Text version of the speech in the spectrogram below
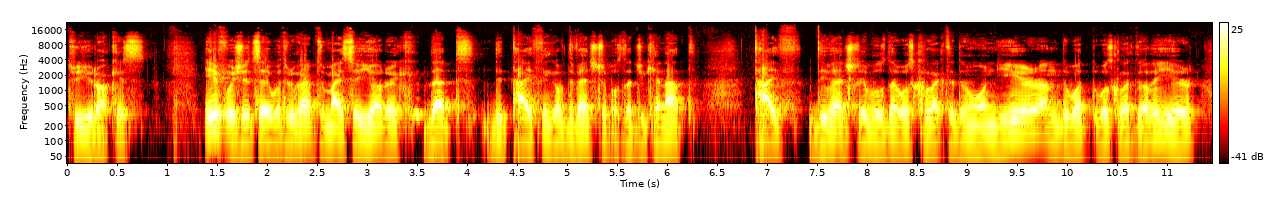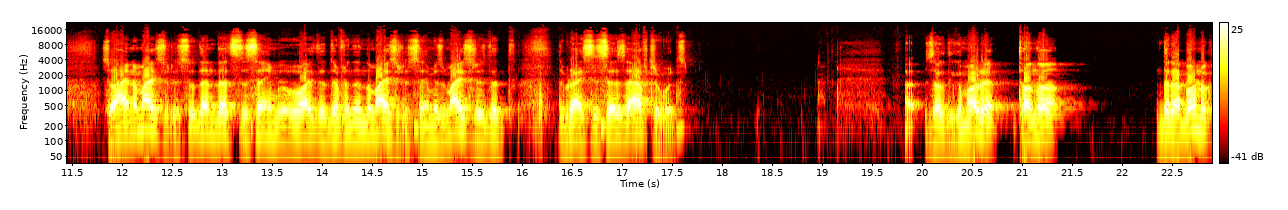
to Yerokis? If we should say with regard to Maisa Yorik that the tithing of the vegetables, that you cannot tithe the vegetables that was collected in one year and what was collected the other year, so Haina Maiseris. So then that's the same. Why is it different than the Maiseris? Same as Maiseris that the Braisa says afterwards. Sagt the Gemara, Tana, the Rabbanu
